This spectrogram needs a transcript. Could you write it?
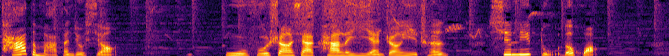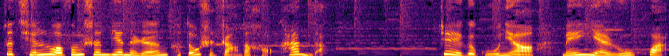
他的麻烦就行。五福上下看了一眼张逸晨，心里堵得慌。这秦洛风身边的人可都是长得好看的，这个姑娘眉眼如画。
